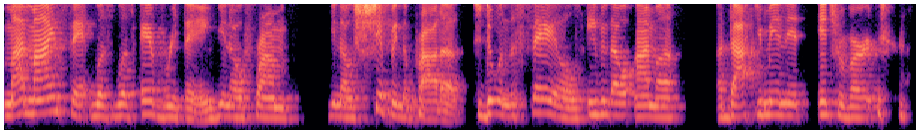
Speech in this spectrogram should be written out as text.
my mindset was was everything. You know, from you know shipping the product to doing the sales. Even though I'm a a documented introvert,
